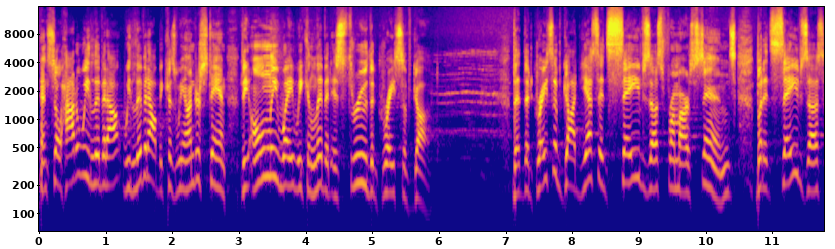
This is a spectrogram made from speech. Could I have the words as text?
And so, how do we live it out? We live it out because we understand the only way we can live it is through the grace of God. That the grace of God, yes, it saves us from our sins, but it saves us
